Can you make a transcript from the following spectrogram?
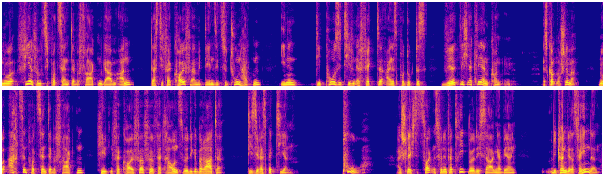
Nur 54% der Befragten gaben an, dass die Verkäufer, mit denen sie zu tun hatten, ihnen die positiven Effekte eines Produktes wirklich erklären konnten. Es kommt noch schlimmer. Nur 18% der Befragten hielten Verkäufer für vertrauenswürdige Berater, die sie respektieren. Puh, ein schlechtes Zeugnis für den Vertrieb, würde ich sagen, Herr Behring. Wie können wir das verhindern?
